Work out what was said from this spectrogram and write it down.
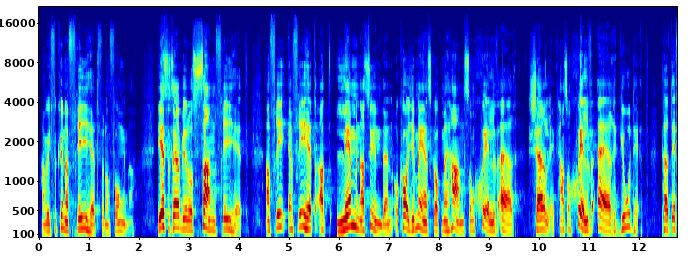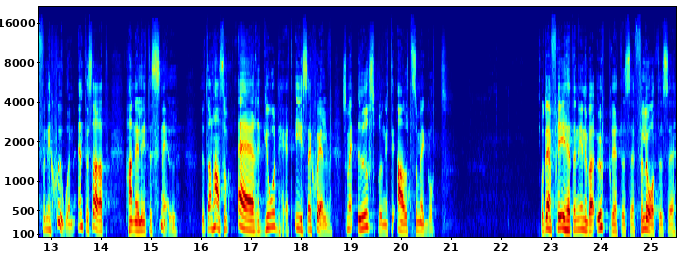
Han vill förkunna frihet för de fångna. Jesus erbjuder oss sann frihet. En frihet att lämna synden och ha gemenskap med han som själv är kärlek. Han som själv är godhet. Per definition, inte så att han är lite snäll. Utan han som är godhet i sig själv, som är ursprunget till allt som är gott. Och den friheten innebär upprättelse, förlåtelse,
